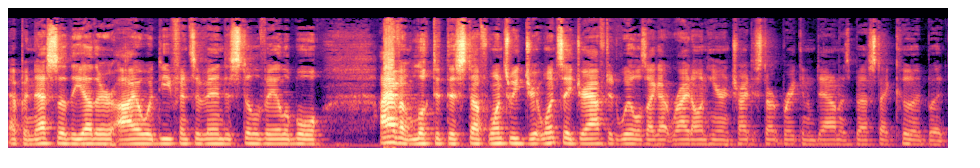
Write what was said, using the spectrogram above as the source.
Epenesa, the other Iowa defensive end, is still available. I haven't looked at this stuff. Once we once they drafted Wills, I got right on here and tried to start breaking them down as best I could. But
